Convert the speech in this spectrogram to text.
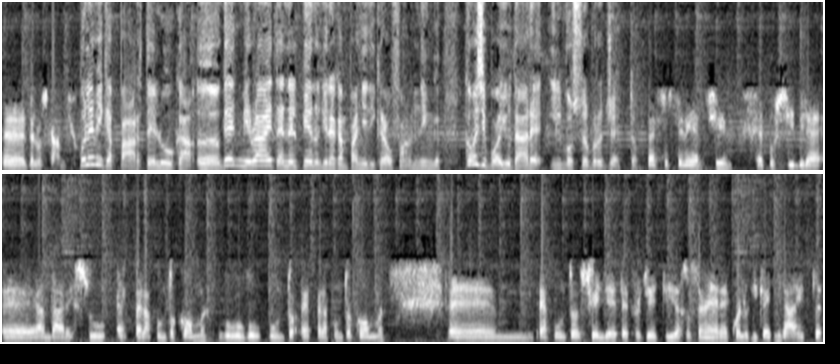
eh, dello scambio. Polemiche a parte, Luca, uh, Get Me Right è nel pieno di una campagna di crowdfunding. Come si può aiutare il vostro progetto? Per sostenerci è possibile eh, andare su appela.com www.appela.com ehm, e appunto scegliere tra i progetti da sostenere quello di Guide Me Right.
